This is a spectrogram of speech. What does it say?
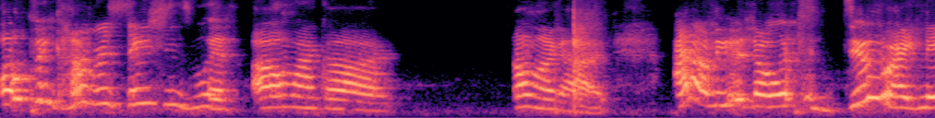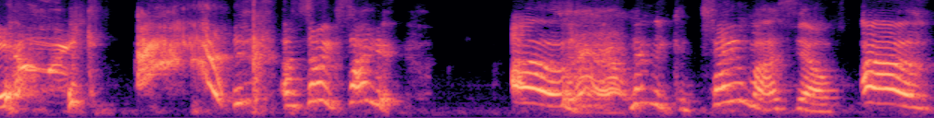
open conversations with. Oh my God. Oh my God. I don't even know what to do right now. I'm like, I'm so excited. Oh, let me contain myself. Um,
